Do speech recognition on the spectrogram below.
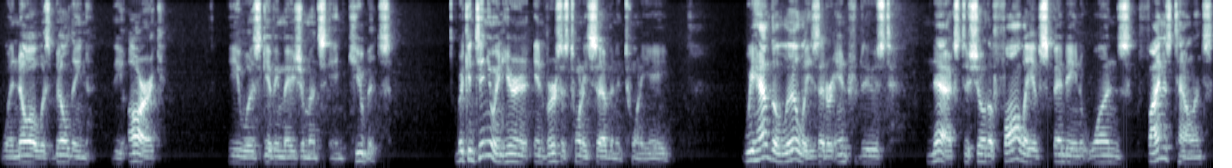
When Noah was building the ark, he was giving measurements in cubits. But continuing here in verses 27 and 28, we have the lilies that are introduced next to show the folly of spending one's finest talents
